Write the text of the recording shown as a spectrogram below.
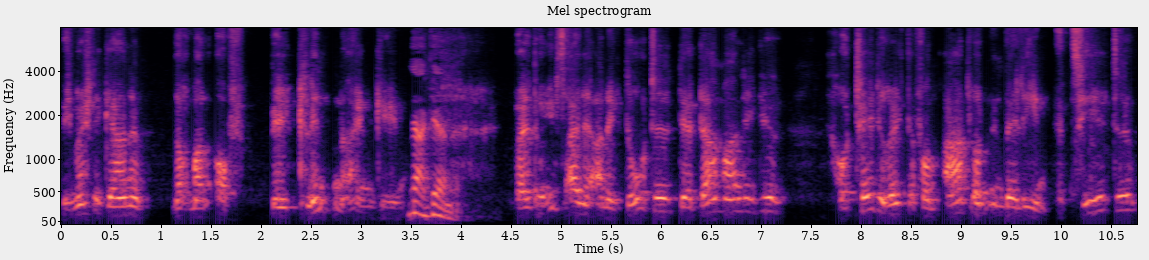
Ich möchte gerne nochmal auf Bill Clinton eingehen. Ja, gerne. Weil da gibt es eine Anekdote, der damalige Hoteldirektor vom Adlon in Berlin erzählte,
